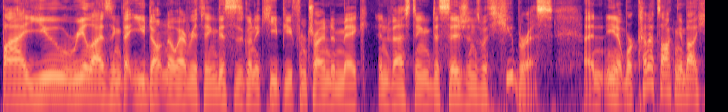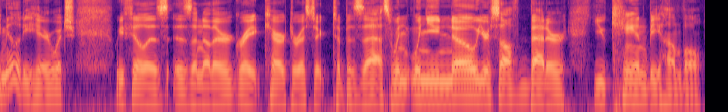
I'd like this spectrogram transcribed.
by you realizing that you don't know everything, this is going to keep you from trying to make investing decisions with hubris. And you know, we're kind of talking about humility here, which we feel is is another great characteristic to possess. When when you know yourself better, you can be humble.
